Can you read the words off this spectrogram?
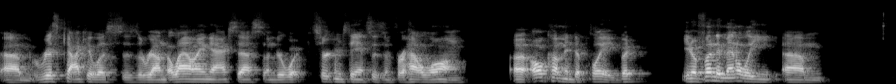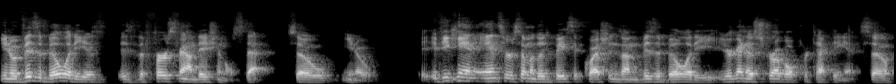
um, risk calculuses around allowing access under what circumstances and for how long, uh, all come into play. But you know, fundamentally, um, you know, visibility is is the first foundational step. So you know, if you can't answer some of those basic questions on visibility, you're going to struggle protecting it. So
